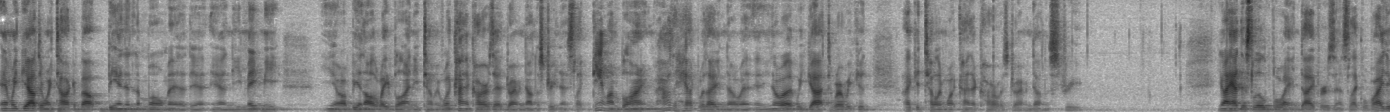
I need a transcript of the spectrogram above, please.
and we'd get out there and we'd talk about being in the moment. And, and he'd make me, you know, being all the way blind, he'd tell me, what kind of car is that driving down the street? And it's like, damn, I'm blind. How the heck would I know? And, and you know what? We got to where we could, I could tell him what kind of car was driving down the street. You know, I had this little boy in diapers, and it's like, well, why do,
